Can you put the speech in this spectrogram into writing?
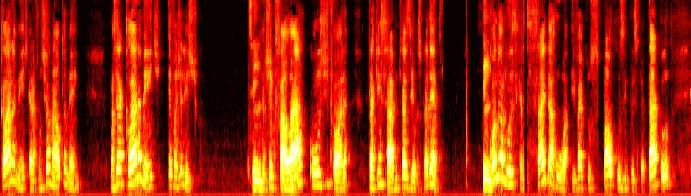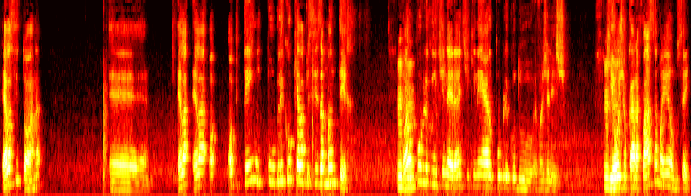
claramente, era funcional também, mas era claramente evangelístico. Sim. Eu tinha que falar com os de fora para quem sabe trazê-los para dentro. Sim. Quando a música sai da rua e vai para os palcos e para o espetáculo, ela se torna. É, ela, ela obtém um público que ela precisa manter. Uhum. Não é um público itinerante que nem era o público do evangelístico. Uhum. Que hoje o cara passa, amanhã eu não sei.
